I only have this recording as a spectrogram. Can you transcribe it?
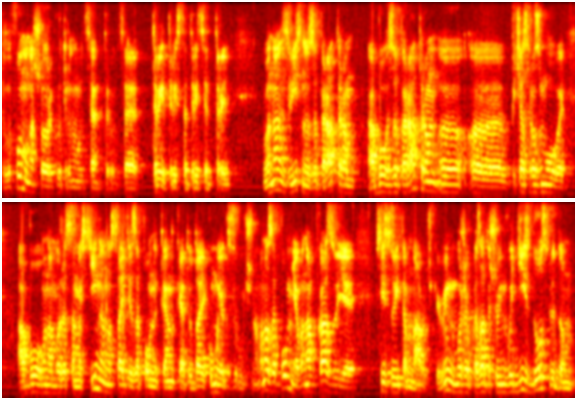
телефону нашого рекрутерного центру, це 3333, вона, звісно, з оператором або з оператором е, е, під час розмови, або вона може самостійно на сайті заповнити анкету, да, і кому як зручно. Вона заповнює, вона вказує всі свої там навички. Він може вказати, що він водій з досвідом.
